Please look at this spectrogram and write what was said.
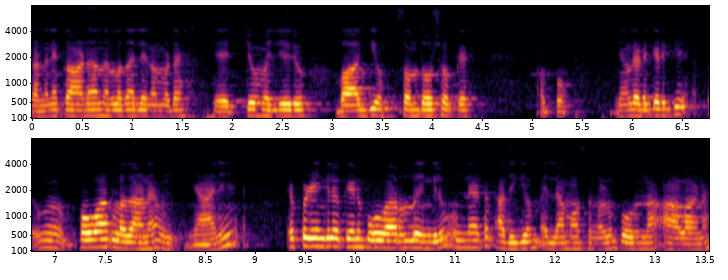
കണ്ണനെ കാണുക എന്നുള്ളതല്ലേ നമ്മുടെ ഏറ്റവും വലിയൊരു ഭാഗ്യവും സന്തോഷമൊക്കെ. അപ്പോൾ ഞങ്ങൾ ഇടയ്ക്കിടയ്ക്ക് പോവാറുള്ളതാണ്. ഞാൻ എപ്പോഴെങ്കിലുമൊക്കെയാണ് പോവാറുള്ളൂ. എങ്കിലും ഉണ്ണേട്ടൻ അധികം എല്ലാ മാസങ്ങളിലും പോകുന്ന ആളാണ്.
